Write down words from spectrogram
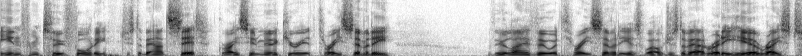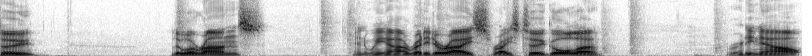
in from 240. Just about set. Grace in Mercury at 370. Voulez-Vous at 370 as well. Just about ready here. Race two. Lure runs. And we are ready to race. Race two, Gawler. Ready now.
